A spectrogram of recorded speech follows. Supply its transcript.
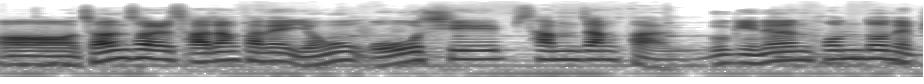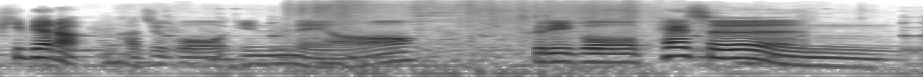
어, 전설 4장판에 영웅 53장판 무기는 혼돈의 피벼락 가지고 있네요. 그리고 펫은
